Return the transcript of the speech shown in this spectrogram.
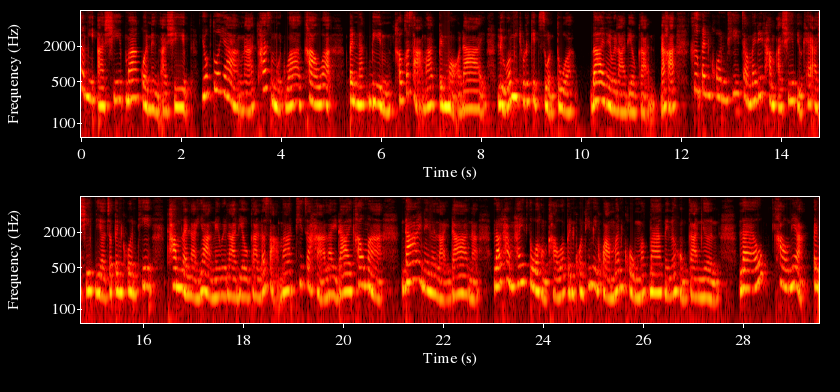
จะมีอาชีพมากกว่าหนึ่งอาชีพ ยกตัวอย่างนะ ถ้าสมมติว่าเขาอะเป็นนักบิน เขาก็สามารถเป็นหมอได้ หรือว่ามีธุรกิจส่วนตัว ได้ในเวลาเดียวกันนะคะ คือเป็นคนที่จะไม่ได้ทำอาชีพอยู่แค่อาชีพเดียว จะเป็นคนที่ทำหลาย ๆ อย่างในเวลาเดียวกัน และสามารถที่จะหารายได้เข้ามาได้ในหลาย ๆ ด้านนะ แล้วทำให้ตัวของเขาเป็นคนที่มีความมั่นคงมาก ๆ ในเรื่องของการเงิน แล้วเขาเนี่ยเป็น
